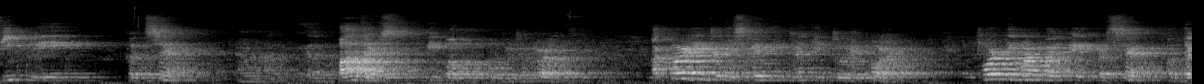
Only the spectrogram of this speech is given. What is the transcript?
deeply concerned, uh, uh, bothers people all over the world. According to this 2022 report, 41.8% of the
